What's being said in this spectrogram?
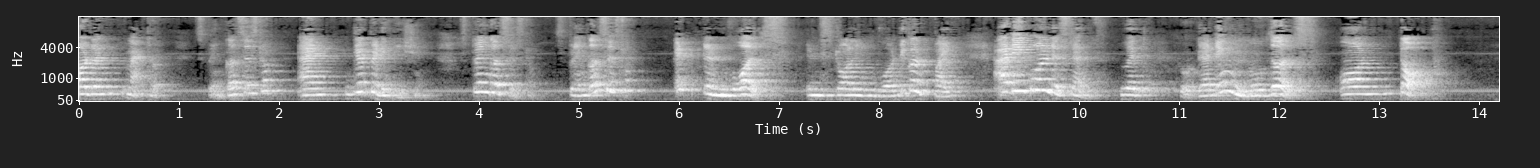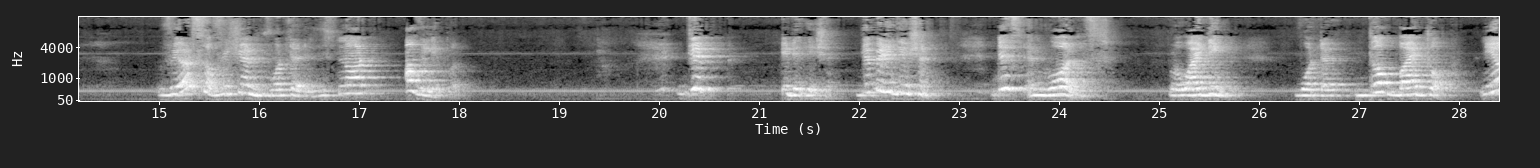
modern method, sprinkler system and drip irrigation. Sprinkler system. Sprinkler system, it involves installing vertical pipe at equal distance with rotating nozzles on top where sufficient water is not available. Drip irrigation. Drip irrigation. This involves providing water drop by drop near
